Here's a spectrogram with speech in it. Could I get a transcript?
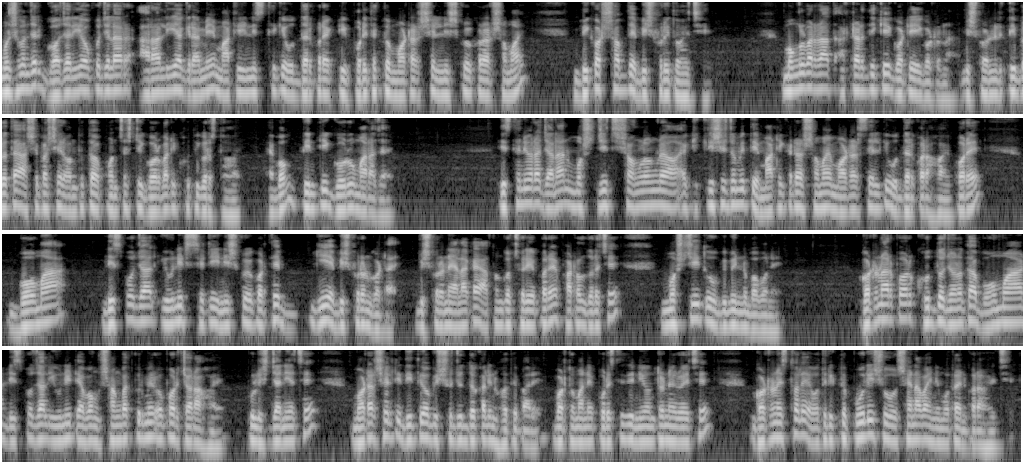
মুন্সিগঞ্জের গজারিয়া উপজেলার আড়ালিয়া গ্রামে মাটির নিচ থেকে উদ্ধার করা একটি পরিত্যক্ত মটার শেল নিষ্ক্রিয় করার সময় বিকট শব্দে বিস্ফোরিত হয়েছে। মঙ্গলবার রাত আটটার দিকে ঘটে এই ঘটনা। বিস্ফোরণের তীব্রতায় আশেপাশের অন্তত পঞ্চাশটি গড়বাড়ি ক্ষতিগ্রস্ত হয় এবং তিনটি গরু মারা যায়। স্থানীয়রা জানান, মসজিদ সংলগ্ন একটি কৃষি জমিতে মাটি কাটার সময় মর্টার সেলটি উদ্ধার করা হয়। পরে বোমা ডিসপোজাল ইউনিট সেটি নিষ্ক্রিয় করতে গিয়ে বিস্ফোরণ ঘটায়। বিস্ফোরণে এলাকায় আতঙ্ক ছড়িয়ে পড়ে, ফাটল ধরেছে মসজিদ ও বিভিন্ন ভবনে। ঘটনার পর ক্ষুদ্র জনতা বোমা ডিসপোজাল ইউনিট এবং সংবাদকর্মীর ওপর চড়া হয়। পুলিশ জানিয়েছে মটার শেলটি দ্বিতীয় বিশ্বযুদ্ধকালীন হতে পারে। বর্তমানে পরিস্থিতি নিয়ন্ত্রণে রয়েছে। ঘটনাস্থলে অতিরিক্ত পুলিশ ও সেনাবাহিনী মোতায়েন করা হয়েছে।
